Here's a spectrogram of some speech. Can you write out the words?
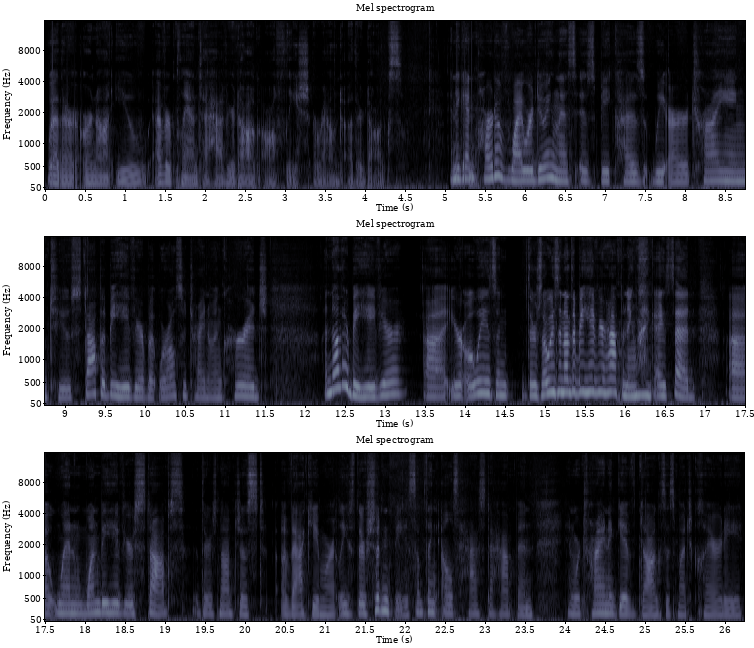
whether or not you ever plan to have your dog off leash around other dogs. And again, part of why we're doing this is because we are trying to stop a behavior, but we're also trying to encourage another behavior. Uh, you're always and there's always another behavior happening. Like I said, uh, when one behavior stops, there's not just a vacuum, or at least there shouldn't be. Something else has to happen, and we're trying to give dogs as much clarity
